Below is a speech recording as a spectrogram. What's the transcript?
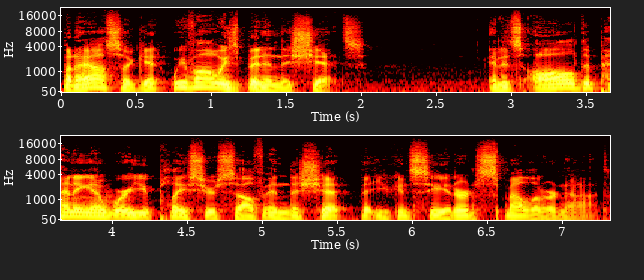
but I also get we've always been in the shits. And it's all depending on where you place yourself in the shit that you can see it or smell it or not.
